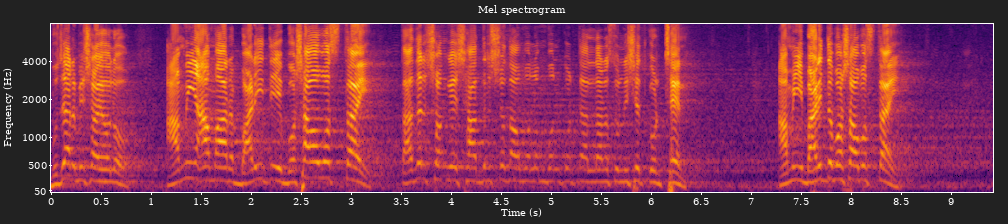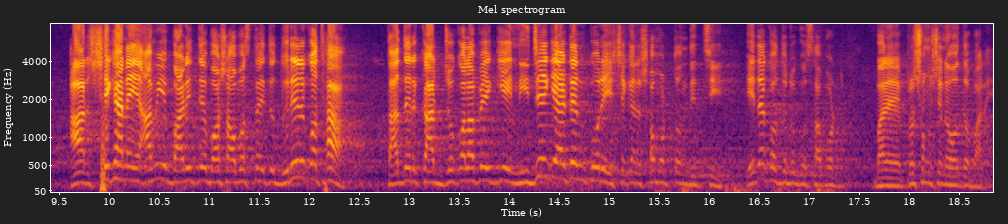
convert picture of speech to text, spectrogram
বুঝার বিষয় হলো, আমি আমার বাড়িতে বসা অবস্থায় তাদের সঙ্গে সাদৃশ্যতা অবলম্বন করতে আল্লাহ রসুল নিষেধ করছেন। আমি বাড়িতে বসা অবস্থায়, আর সেখানে আমি বাড়িতে বসা অবস্থায় তো দূরের কথা, তাদের কার্যকলাপে গিয়ে নিজেকে অ্যাটেন্ড করে সেখানে সমর্থন দিচ্ছি। এটা কতটুকু সাপোর্ট মানে প্রশংসনীয় হতে পারে?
